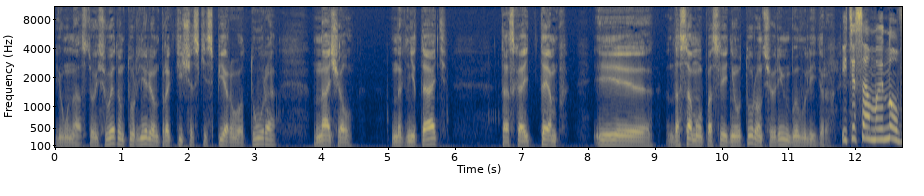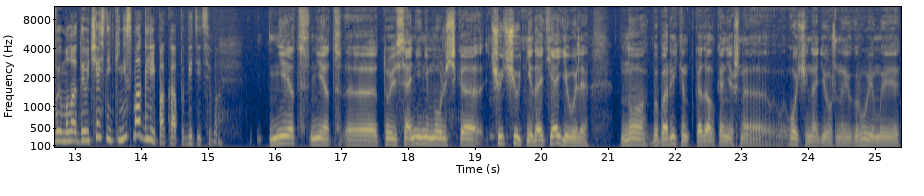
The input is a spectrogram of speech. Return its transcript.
и у нас. То есть в этом турнире он практически с первого тура начал нагнетать, так сказать, темп. И до самого последнего тура он все время был в лидерах. И те самые новые молодые участники не смогли пока победить его. Нет, нет. э, то есть они немножечко, чуть-чуть не дотягивали, но Бабарыкин показал, конечно, очень надежную игру, и мы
